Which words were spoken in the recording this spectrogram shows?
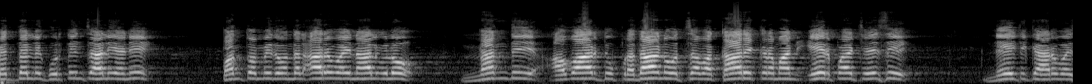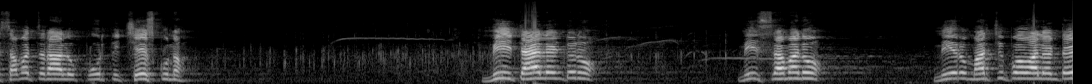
పెద్దల్ని గుర్తించాలి అని పంతొమ్మిది వందల అరవై నాలుగులో నంది అవార్డు ప్రధానోత్సవ కార్యక్రమాన్ని ఏర్పాటు చేసి నేటికి అరవై సంవత్సరాలు పూర్తి చేసుకున్నాం. మీ టాలెంటును మీ శ్రమను మీరు మర్చిపోవాలంటే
